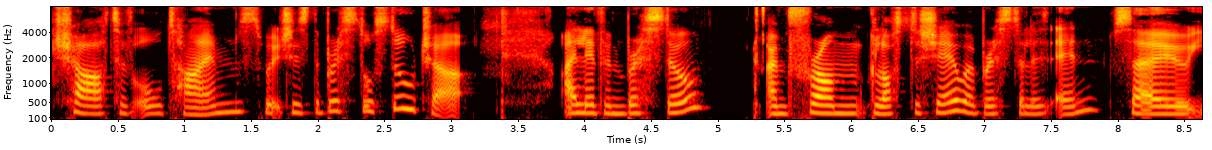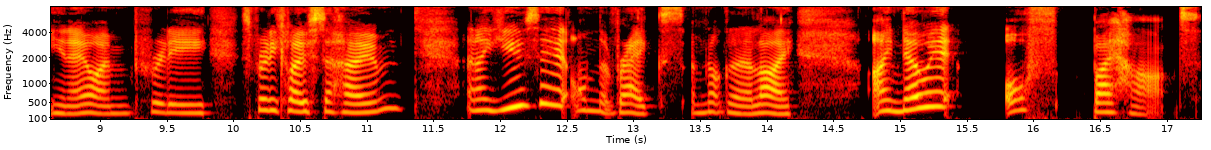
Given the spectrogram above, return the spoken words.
chart of all times, which is the Bristol stool chart. I live in Bristol. I'm from Gloucestershire, where Bristol is in. So, you know, I'm pretty, it's pretty close to home. And I use it on the regs. I'm not going to lie. I know it off by heart.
